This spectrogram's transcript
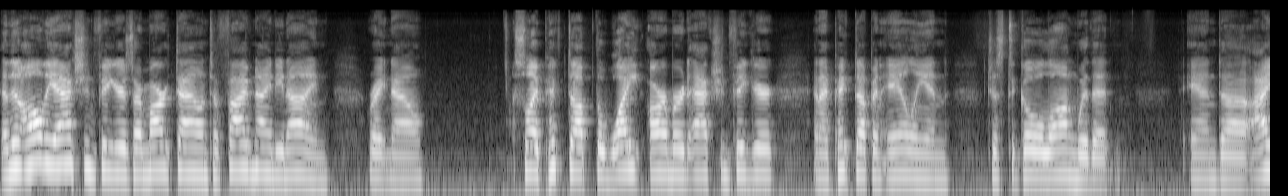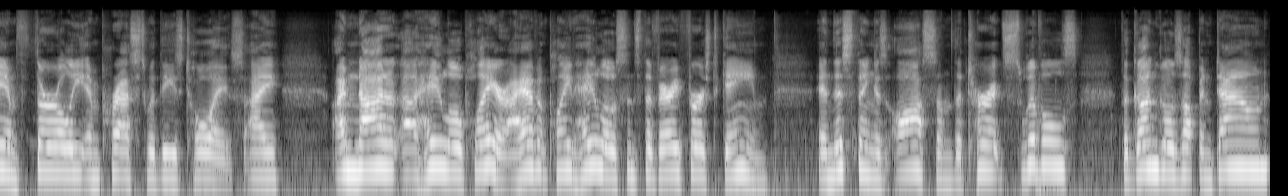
And then all the action figures are marked down to $5.99 right now. So I picked up the white armored action figure and I picked up an alien just to go along with it and uh, I am thoroughly impressed with these toys. I I'm not a Halo player. I haven't played Halo since the very first game, and this thing is awesome. The turret swivels, the gun goes up and down.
